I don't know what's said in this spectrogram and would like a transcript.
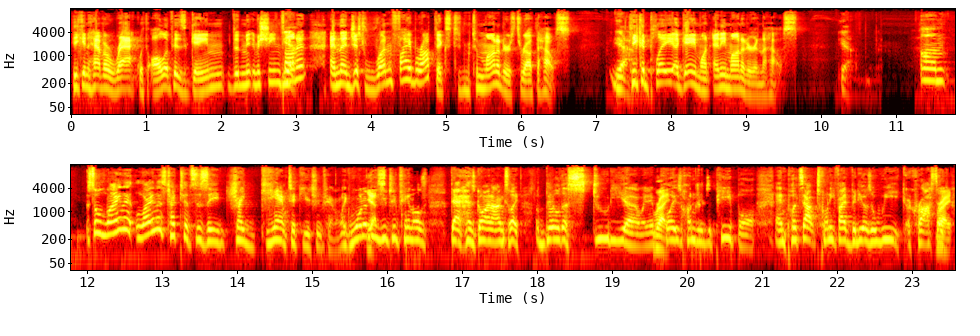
he can have a rack with all of his game machines on it, and then just run fiber optics to, to monitors throughout the house. Yeah, He could play a game on any monitor in the house. yeah. Um. So Linus, Linus Tech Tips is a gigantic YouTube channel, like one of Yes. the YouTube channels that has gone on to like build a studio and Right. employs hundreds of people and puts out 25 videos a week across like Right.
